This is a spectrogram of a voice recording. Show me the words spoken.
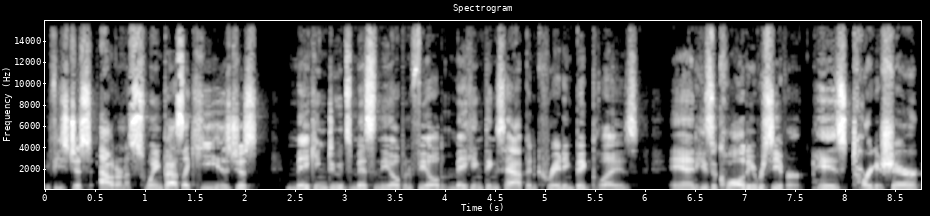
if he's just out on a swing pass. Like, he is just making dudes miss in the open field, making things happen, creating big plays. And he's a quality receiver. His target share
